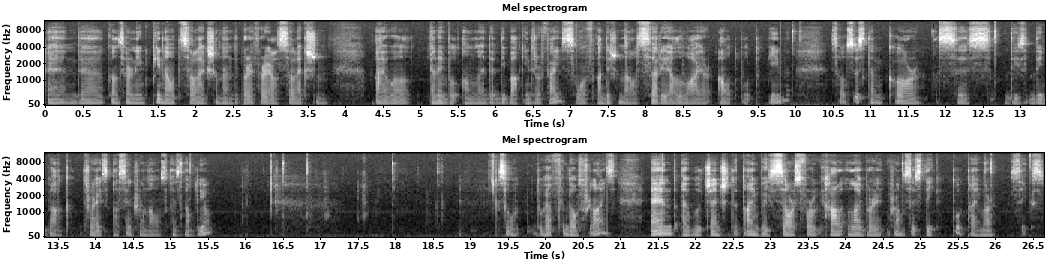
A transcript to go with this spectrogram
and uh, concerning pinout selection and the peripheral selection I will enable only the debug interface with additional serial wire output pin. So system core sys this debug trace asynchronous SW so to have those three lines. And I will change the time-based source for HAL library from SysTick to timer 6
